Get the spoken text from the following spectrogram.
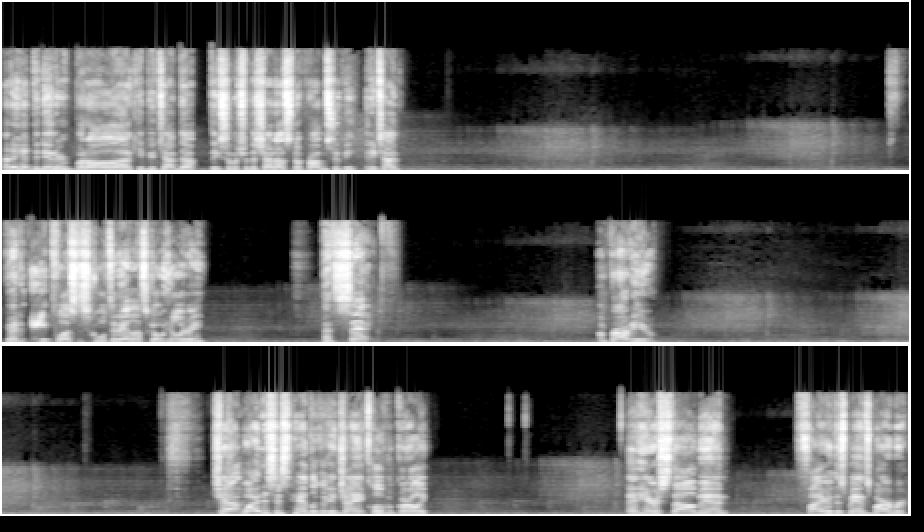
Gotta head to dinner, but I'll uh, keep you tabbed up. Thanks so much for the shoutouts. No problem, Soupy. Anytime. Got an A plus at school today? Let's go, Hillary. That's sick. I'm proud of you. Chat, why does his head look like a giant clove of garlic? That hairstyle, man. Fire this man's barber.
